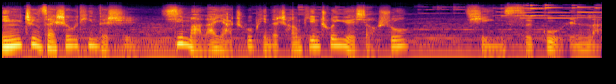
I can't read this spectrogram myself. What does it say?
您正在收听的是喜马拉雅出品的长篇穿越小说《情似故人来》。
